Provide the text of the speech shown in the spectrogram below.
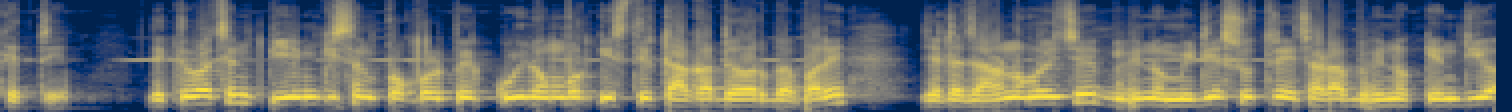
ক্ষেত্রে। দেখতে পাচ্ছেন পিএম কিষাণ প্রকল্পের কুড়ি নম্বর কিস্তির টাকা দেওয়ার ব্যাপারে যেটা জানানো হয়েছে, বিভিন্ন মিডিয়া সূত্রে, এছাড়া বিভিন্ন কেন্দ্রীয়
